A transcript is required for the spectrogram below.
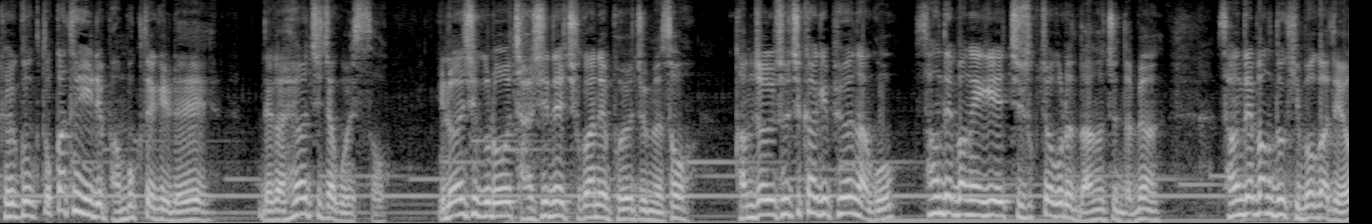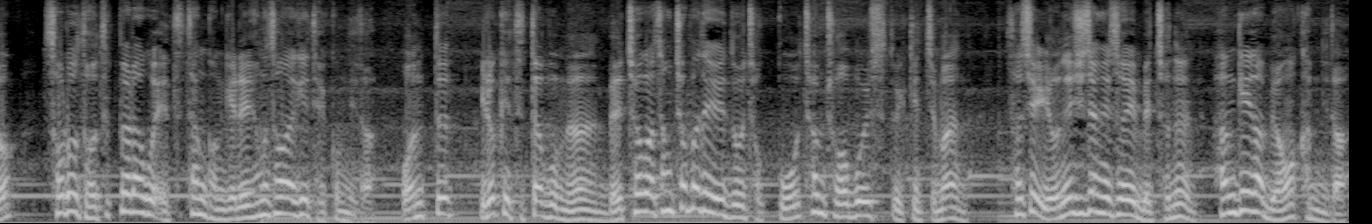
결국 똑같은 일이 반복되길래 내가 헤어지자고 했어. 이런 식으로 자신의 주관을 보여주면서 감정을 솔직하게 표현하고 상대방에게 지속적으로 나눠준다면 상대방도 기버가 되어 서로 더 특별하고 애틋한 관계를 형성하게 될 겁니다. 언뜻 이렇게 듣다 보면 매처가 상처받을 일도 적고 참 좋아 보일 수도 있겠지만 사실 연애 시장에서의 매처는 한계가 명확합니다.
